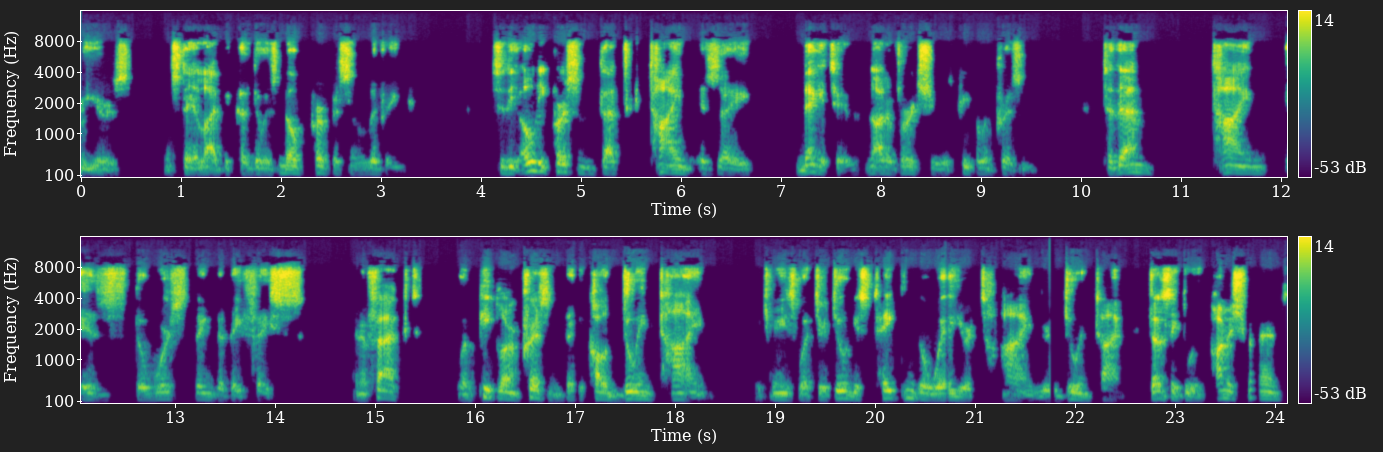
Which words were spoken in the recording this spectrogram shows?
40 years and stay alive because there was no purpose in living. So the only person that time is a negative, not a virtue, is people in prison. To them, time is the worst thing that they face. And in fact, when people are in prison, they call it doing time, which means what you're doing is taking away your time. You're doing time. It doesn't say doing punishment,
